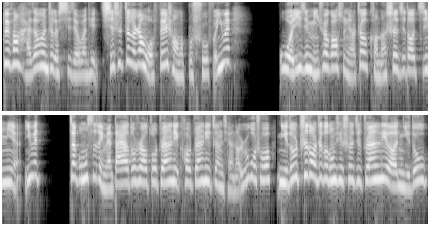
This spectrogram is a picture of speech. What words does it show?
对方还在问这个细节问题，其实这个让我非常的不舒服，因为我已经明确告诉你了，这个可能涉及到机密，因为。在公司里面，大家都是要做专利，靠专利挣钱的。如果说你都知道这个东西涉及专利了，你都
